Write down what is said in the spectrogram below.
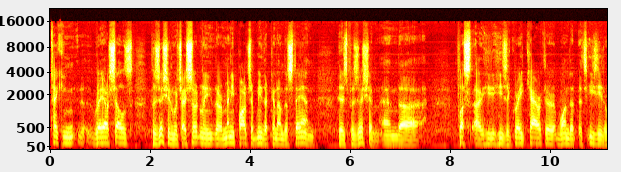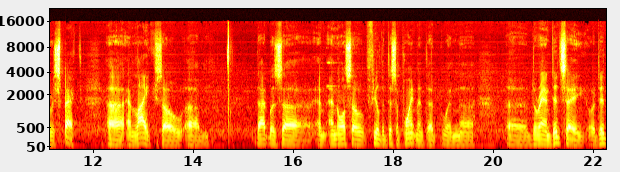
taking Ray Arcel's position, which I certainly there are many parts of me that can understand his position, and uh, plus uh, he, he's a great character, one that it's easy to respect uh, and like. So um, that was, uh, and and also feel the disappointment that when uh, uh, Duran did say or did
